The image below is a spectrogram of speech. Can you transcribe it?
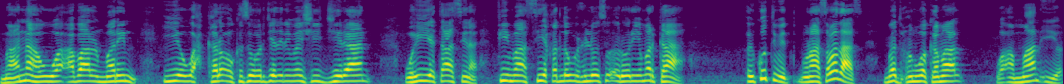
macnaha waa abaal marin iyo wax kale oo kasoo horjeeda inay meeshii jiraan wahiya taasina fii maa siiqad lo wixii loo soo arooriyey markaa ay ku timid munaasabadaas madxun wa kamaal waa ammaan iyo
